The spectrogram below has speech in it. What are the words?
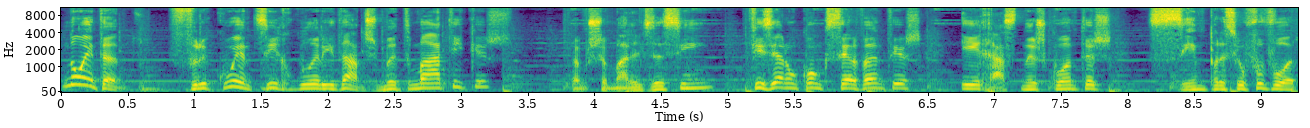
No entanto, frequentes irregularidades matemáticas, vamos chamar-lhes assim, fizeram com que Cervantes errasse nas contas sempre a seu favor.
